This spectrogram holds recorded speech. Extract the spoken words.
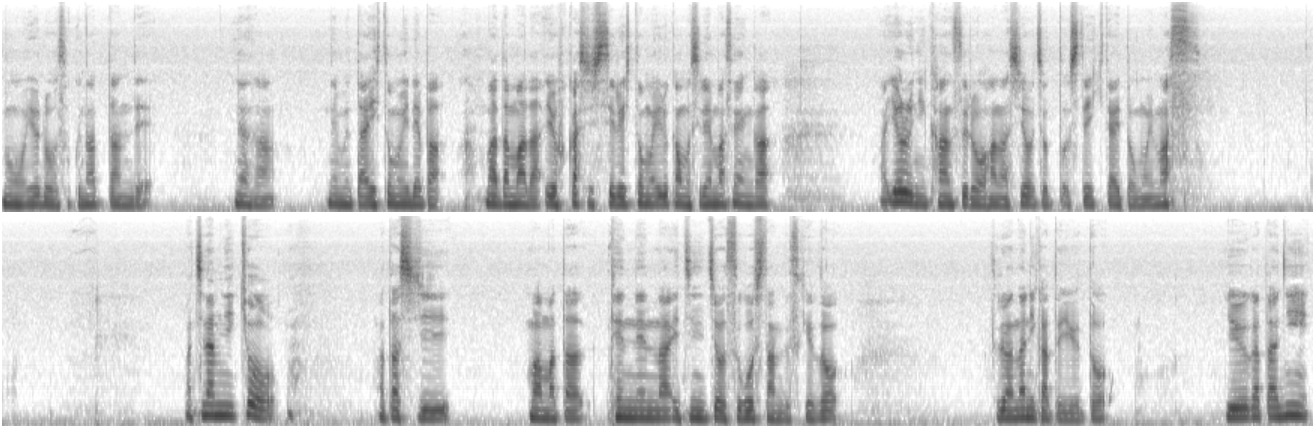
もう夜遅くなったんで皆さん眠たい人もいればまだまだ夜更かししてる人もいるかもしれませんが、夜に関するお話をちょっとしていきたいと思います、まあ、ちなみに今日私まあ、また天然な一日を過ごしたんですけどそれは何かというと夕方に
